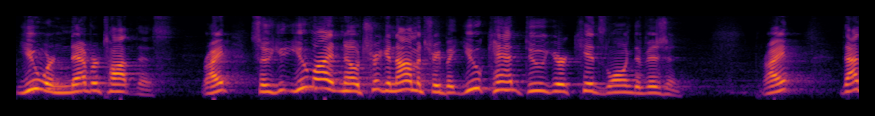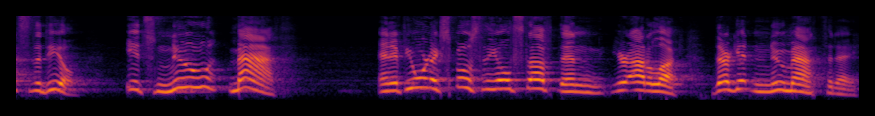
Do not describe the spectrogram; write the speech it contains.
you were never taught this, right? So you, you might know trigonometry, but you can't do your kid's long division, right? That's the deal. It's new math. And if you weren't exposed to the old stuff, then you're out of luck. They're getting new math today.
